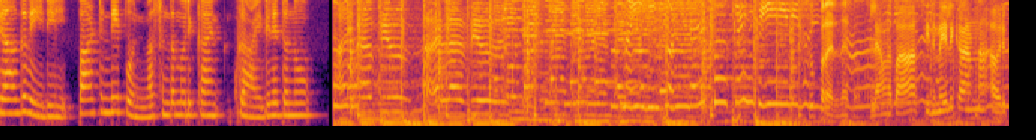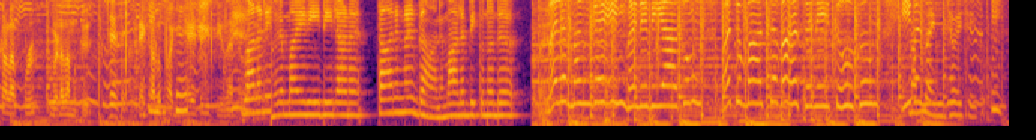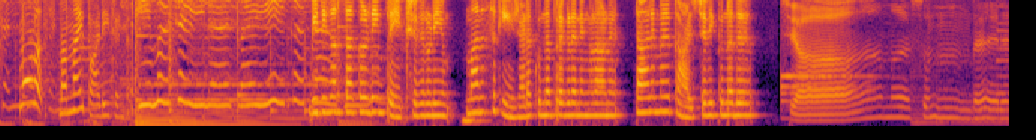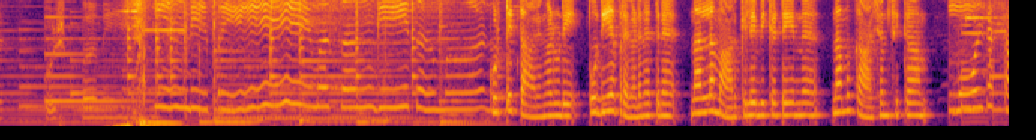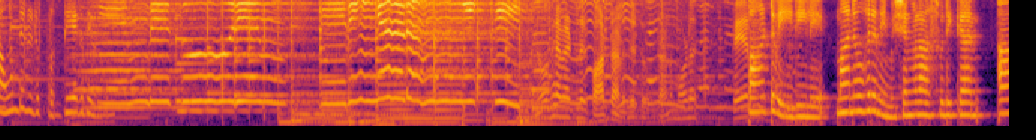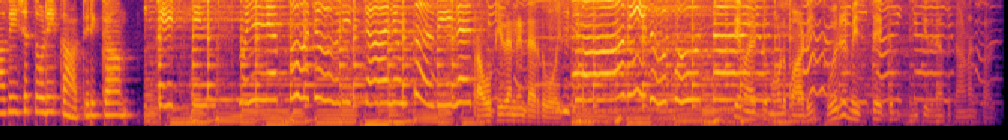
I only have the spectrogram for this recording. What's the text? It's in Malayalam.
രാഗവേദിയിൽ പാട്ടിന്റെ പൊൻവസന്തമൊരുക്കാൻ ഗായകരെത്തുന്നു ആയിരുന്നു കേട്ടോ. എല്ലാം അപ്പൊ ആ സിനിമയിൽ കാണുന്ന ആ ഒരു കളർഫുൾ ഇവിടെ നമുക്ക് അതിനേക്കാളും ഭംഗിയായിട്ട് കിട്ടിയതാണ്. വളരെ മനോഹരമായ രീതിയിലാണ് താരങ്ങൾ ഗാനം ആലപിക്കുന്നത്. മലർമങ്കയിൻ മനവിയാകും മധുമാസ വാസന തൂകും. നമ്മൾ എൻജോയ് ചെയ്തു. മോൾ നന്നായി പാടിയിട്ടുണ്ട്. വിധികർത്താക്കളുടെയും പ്രേക്ഷകരുടെയും മനസ്സ് കീഴടക്കുന്ന പ്രകടനങ്ങളാണ് താരങ്ങൾ കാഴ്ചവെക്കുന്നത്. ശ്യാമസുന്ദര പുഷ്പമേ. കുട്ടിത്താരങ്ങളുടെ പുതിയ പ്രകടനത്തിന് നല്ല മാർക്ക് ലഭിക്കട്ടെ എന്ന് നമുക്ക് ആശംസിക്കാം. മോളുടെ സൗണ്ടിനൊരു പ്രത്യേകതയുണ്ട്. എന്റെ സൂര്യൻ എരിഞ്ഞടങ്ങി ഈ മനോഹരമായിട്ടുള്ള ഒരു പാട്ടാണ് കേട്ടോ. മോൾ പാട്ട് മനോഹര നിമിഷങ്ങൾ ആസ്വദിക്കാൻ ആവേശത്തോടെ കാത്തിരിക്കാം. പ്രൗഢി തന്നെ ഉണ്ടായിരുന്നു വോയിസ്. കൃത്യമായിട്ട് മോൾ പാടി ഒരു മിസ്റ്റേക്കും എനിക്ക് ഇതിനകത്ത് കാണാൻ സാധിച്ചു.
